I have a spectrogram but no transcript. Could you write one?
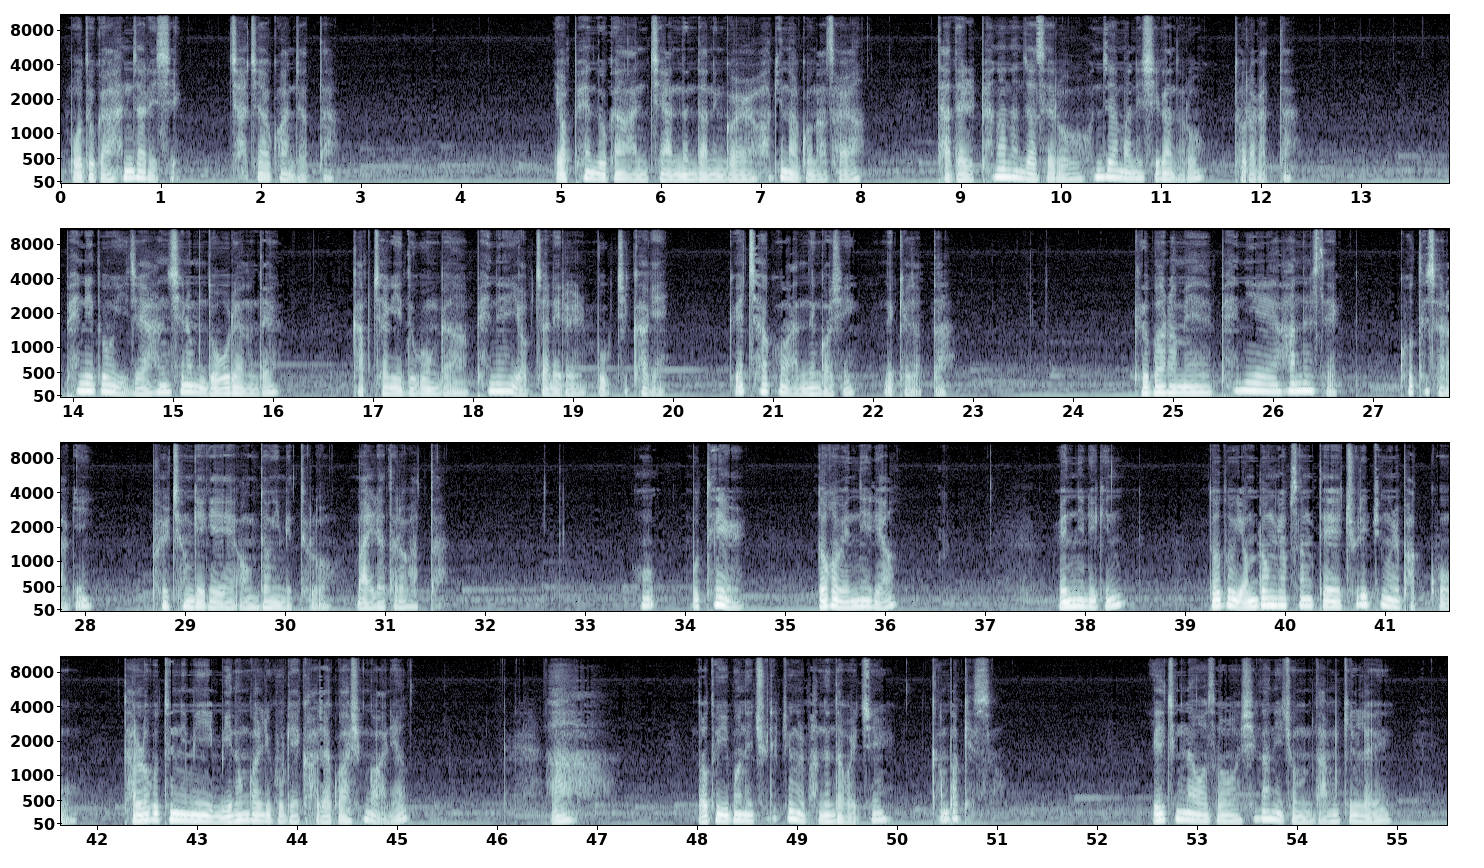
모두가 한 자리씩 차지하고 앉았다. 옆에 누가 앉지 않는다는 걸 확인하고 나서야 다들 편안한 자세로 혼자만의 시간으로 돌아갔다. 페니도 이제 한시름 놓으려는데 갑자기 누군가 펜의 옆자리를 묵직하게 꿰차고 앉는 것이 느껴졌다. 그 바람에 페니의 하늘색 코트 자락이 불청객의 엉덩이 밑으로 말려 들어갔다. 어? 모텔, 너가 웬일이야? 웬일이긴? 너도 연봉 협상 때 출입증을 받고 달러구트님이 민원관리국에 가자고 하신 거 아니야? 아, 너도 이번에 출입증을 받는다고 했지? 깜빡했어. 일찍 나와서 시간이 좀 남길래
